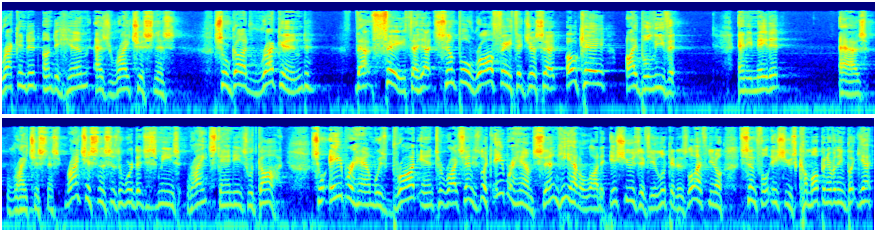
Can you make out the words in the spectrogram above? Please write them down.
reckoned it unto him as righteousness. So God reckoned that faith, that, that simple, raw faith that just said, okay, I believe it. And he made it as righteousness. Righteousness is the word that just means right standings with God. So Abraham was brought into right standings. Look, Abraham sinned. He had a lot of issues. If you look at his life, you know, sinful issues come up and everything, but yet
